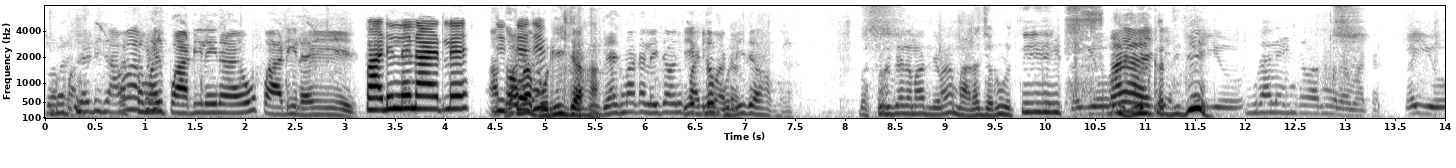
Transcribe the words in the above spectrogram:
તો તમારી પાડી લઈને આવ્યો હું પાડી લઈ પાડી લઈને આવ્યા એટલે જીતે જી? ભૂલી જા ભેજ માટે લઈ જવાની પાર્ટી ભૂલી જા બસો રૂપિયા તમારે લેવાના? મારા જરૂર હતી. મારે કરી દીધી. પૂરા લઈને જવાનું એના માટે. કઈયો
